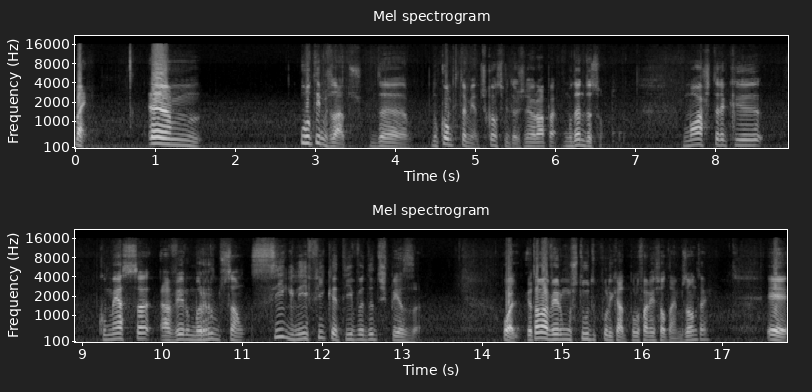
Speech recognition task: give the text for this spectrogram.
Bem, hum, últimos dados de, do comportamento dos consumidores na Europa, mudando de assunto, mostra que começa a haver uma redução significativa de despesa. Olha, eu estava a ver um estudo publicado pelo Financial Times ontem, é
